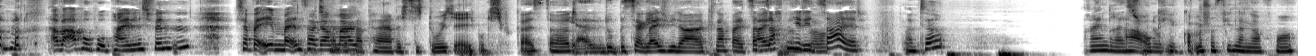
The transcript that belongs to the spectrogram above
Aber apropos peinlich finden. Ich habe ja eben bei Instagram mal. gerade ja richtig durch, ey. Ich bin richtig begeistert. Ja, du bist ja gleich wieder knapp bei Zeit. Was sagt denn hier die so. Zeit? Warte. 33 Ah, Minuten. okay. Kommt mir schon viel länger vor.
